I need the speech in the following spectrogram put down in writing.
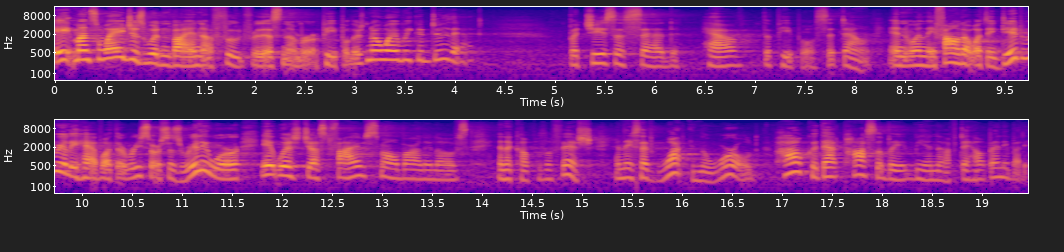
Eight months' wages wouldn't buy enough food for this number of people. There's no way we could do that. But Jesus said, have the people sit down. And when they found out what they did really have, what their resources really were, it was just five small barley loaves and a couple of fish. And they said, What in the world? How could that possibly be enough to help anybody?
